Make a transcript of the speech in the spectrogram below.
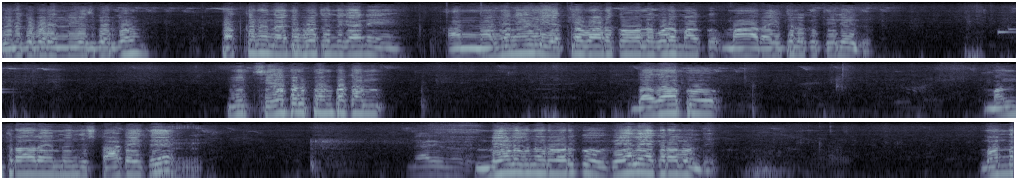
వెనుకబడిన నియోజకవర్గం. పక్కన నది పోతుంది కానీ ఆ నది నీళ్ళు ఎట్లా వాడుకోవాలో కూడా మాకు మా రైతులకు తెలియదు. ఈ చేపల పెంపకం దాదాపు మంత్రాలయం నుంచి స్టార్ట్ అయితే మేడగనూరు వరకు వేల ఎకరాలు ఉంది. మొన్న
